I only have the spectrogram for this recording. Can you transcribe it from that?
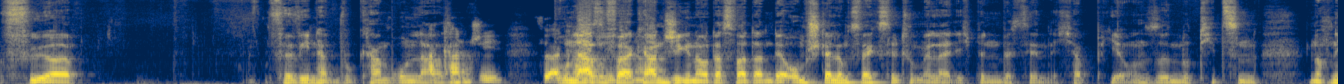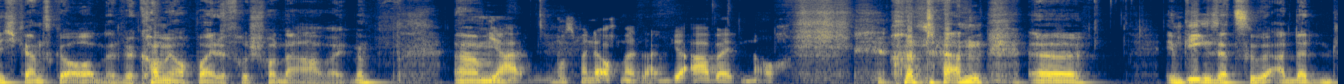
für für wen hat, kam Brun Larsen? Akanji. Für Brun Larsen für genau. Akanji, genau. Das war dann der Umstellungswechsel. Tut mir leid, ich bin ein bisschen, ich habe hier unsere Notizen noch nicht ganz geordnet. Wir kommen ja auch beide frisch von der Arbeit, ne? Ähm, ja, muss man ja auch mal sagen. Wir arbeiten auch. Und dann, äh, im Gegensatz zu anderen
